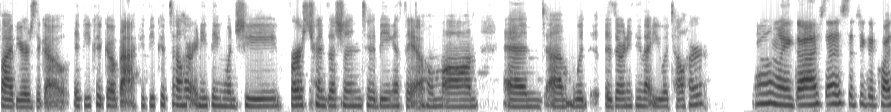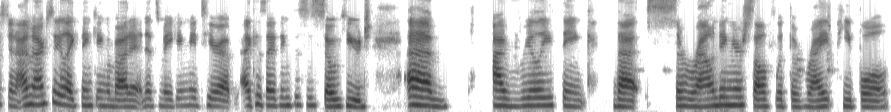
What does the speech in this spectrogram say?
five years ago, if you could go back, if you could tell her anything when she first transitioned to being a stay-at-home mom, and um, would is there anything that you would tell her? Oh my gosh, that is such a good question. I'm actually like thinking about it, and it's making me tear up because I think this is so huge. Um, I really think that surrounding yourself with the right people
